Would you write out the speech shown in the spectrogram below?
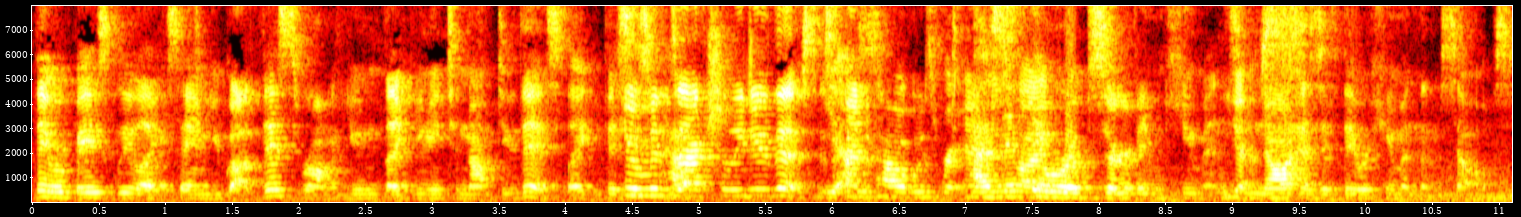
they were basically like saying you got this wrong. You like you need to not do this. Like this Humans is how, actually do this. Is Yes. kind of how it was written. as if like, they were observing humans, Yes. not as if they were human themselves.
